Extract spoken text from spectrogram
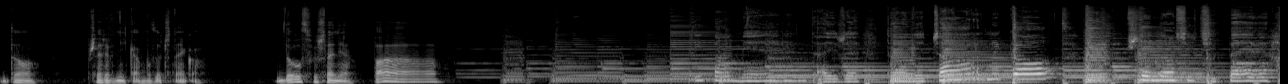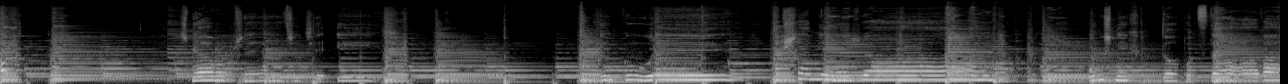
do przerywnika muzycznego. Do usłyszenia. Pa! I pamiętaj, że to nie czarny kot przynosi ci pecha. Śmiało przez życie idź i góry przemierzaj. Uśmiech to podstawa,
